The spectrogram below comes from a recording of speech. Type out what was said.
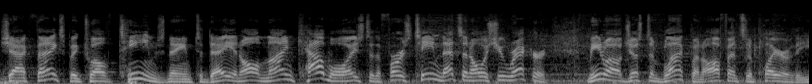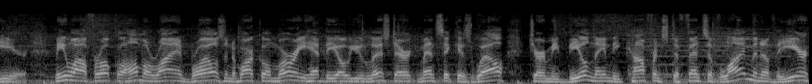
Shaq, thanks. Big 12 teams named today, and all nine Cowboys to the first team. That's an OSU record. Meanwhile, Justin Blackmon, Offensive Player of the Year. Meanwhile, for Oklahoma, Ryan Broyles and DeMarco Murray head the OU list. Eric Mensik as well. Jeremy Beal named the Conference Defensive Lineman of the Year,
